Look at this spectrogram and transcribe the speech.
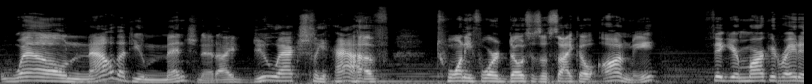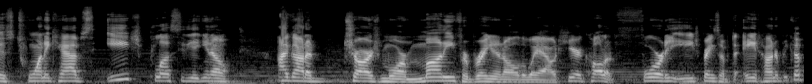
Well, now that you mention it, I do actually have 24 doses of Psycho on me. Figure market rate is 20 caps each, plus, the you know, I gotta charge more money for bringing it all the way out here. Call it 40 each, brings it up to 800, because,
